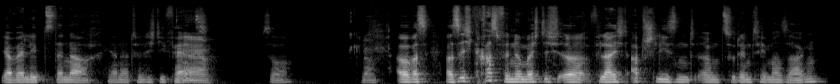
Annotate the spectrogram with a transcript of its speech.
ja, wer lebt's denn nach? Ja, natürlich die Fans. So. Klar. Aber was, was ich krass finde, möchte ich äh, vielleicht abschließend ähm, zu dem Thema sagen.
